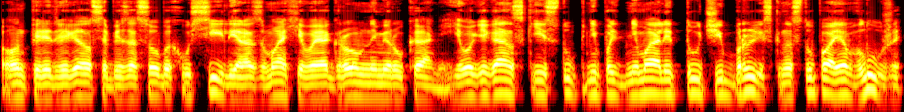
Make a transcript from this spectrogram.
Он передвигался без особых усилий, размахивая огромными руками. Его гигантские ступни поднимали тучи брызг, наступая в лужи,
